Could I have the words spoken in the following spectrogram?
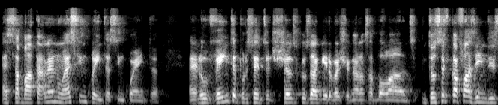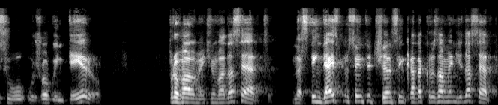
essa batalha não é 50-50. É 90% de chance que o zagueiro vai chegar nessa bola antes. Então, você ficar fazendo isso o, jogo inteiro, provavelmente não vai dar certo. Você tem 10% de chance em cada cruzamento de dar certo.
